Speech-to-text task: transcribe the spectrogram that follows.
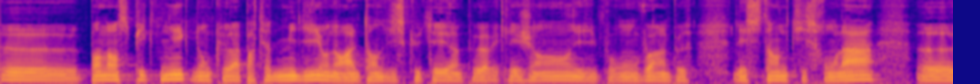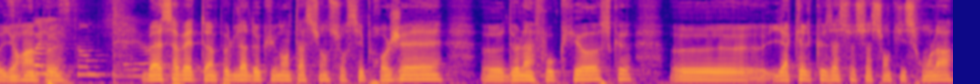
Euh, pendant ce pique-nique, donc euh, à partir de midi, on aura le temps de discuter un peu avec les gens. Ils pourront voir un peu les stands qui seront là. Euh, il y aura un peu. Ben, ça va être un peu de la documentation sur ces projets, euh, de l'info kiosque. Il y a quelques associations qui seront là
